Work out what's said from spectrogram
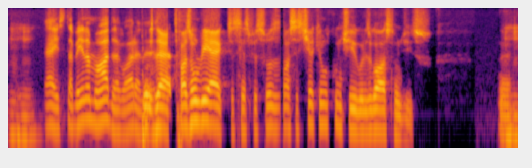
Uhum. É, isso tá bem na moda agora, né? Pois é, tu faz um react, assim, as pessoas vão assistir aquilo contigo, eles gostam disso. Né? Uhum.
